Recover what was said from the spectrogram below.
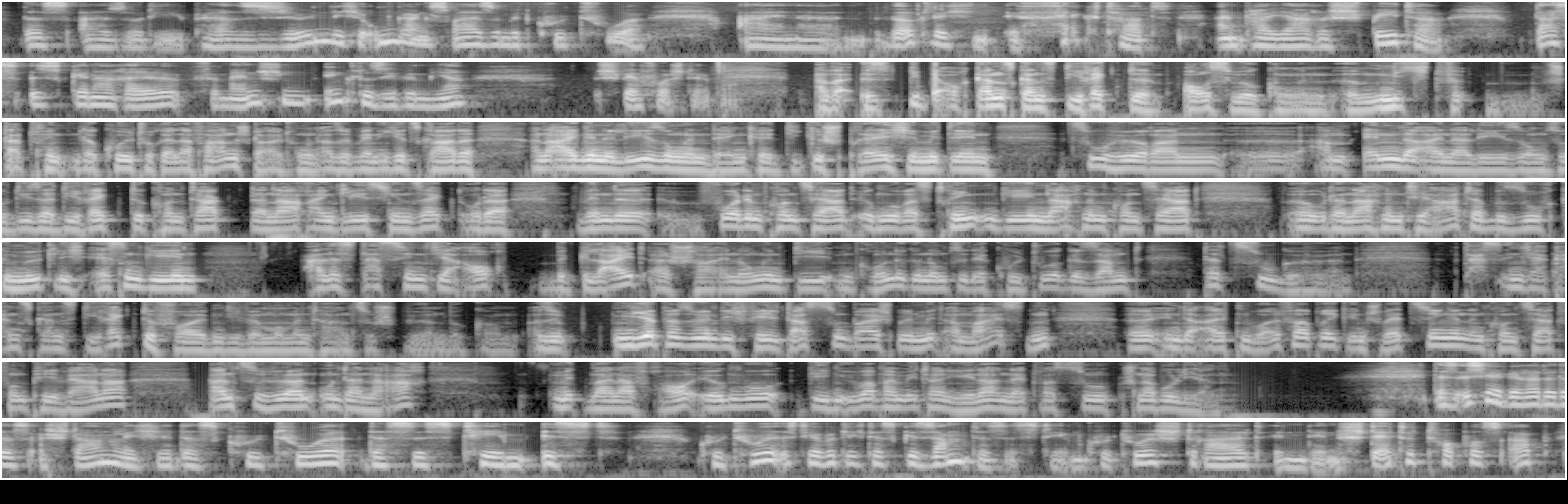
Dass also die persönliche Umgangsweise mit Kultur einen wirklichen Effekt hat, ein paar Jahre später. Das ist generell für Menschen, inklusive mir, schwer vorstellbar. Aber es gibt ja auch ganz, ganz direkte Auswirkungen äh, nicht stattfindender kultureller Veranstaltungen. Also wenn ich jetzt gerade an eigene Lesungen denke, die Gespräche mit den Zuhörern äh, am Ende einer Lesung, so dieser direkte Kontakt, danach ein Gläschen Sekt oder wenn du vor dem Konzert irgendwo was trinken gehen, nach einem Konzert äh, oder nach einem Theaterbesuch gemütlich essen gehen. Alles das sind ja auch Begleiterscheinungen, die im Grunde genommen zu der Kultur gesamt dazugehören das sind ja ganz, ganz direkte Folgen, die wir momentan zu spüren bekommen. Also mir persönlich fehlt das zum Beispiel mit am meisten, äh, in der alten Wollfabrik in Schwetzingen ein Konzert von P. Werner anzuhören und danach mit meiner Frau irgendwo gegenüber beim Italiener etwas zu schnabulieren. Das ist ja gerade das Erstaunliche, dass Kultur das System ist. Kultur ist ja wirklich das gesamte System. Kultur strahlt in den Städtetopos ab.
